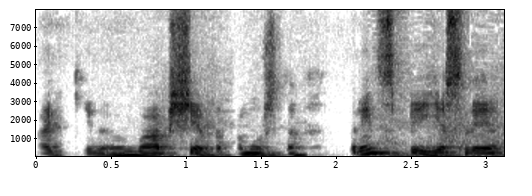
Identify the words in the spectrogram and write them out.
аки вообще, потому что, в принципе, если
